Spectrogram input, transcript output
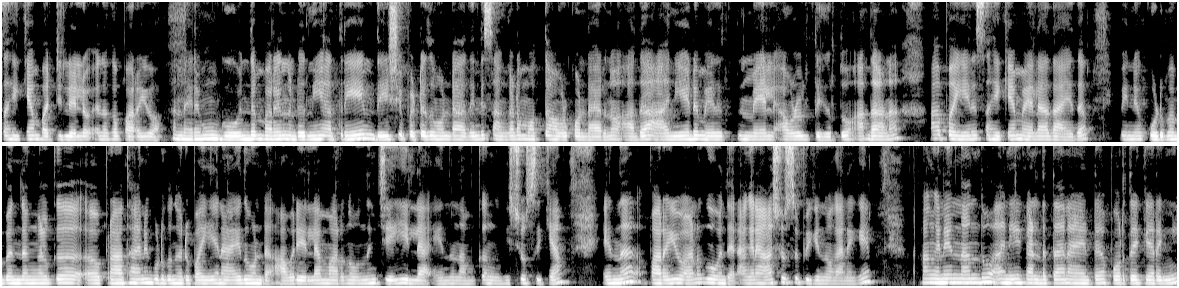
സഹിക്കാൻ പറ്റില്ലല്ലോ എന്നൊക്കെ പറയുക അന്നേരം ഗോവിന്ദൻ പറയുന്നുണ്ട് നീ അത്രയും ദേഷ്യപ്പെട്ടതുകൊണ്ട് അതിന്റെ സങ്കടം മൊത്തം അവൾക്കുണ്ടായിരുന്നു. അത് അനിയുടെ മേൽ മേൽ അവൾ തീർത്തു. അതാണ് ആ പയ്യന് സഹിക്കാൻ മേലാതായത്. പിന്നെ കുടുംബ ബന്ധങ്ങൾക്ക് പ്രാധാന്യം കൊടുക്കുന്ന ഒരു പയ്യനായതുകൊണ്ട് അവരെല്ലാം മറന്ന് ഒന്നും ചെയ്യില്ല എന്ന് നമുക്ക് അങ്ങ് വിശ്വസിക്കാം എന്ന് പറയുവാണ് ഗോവിന്ദൻ. അങ്ങനെ ആശ്വസിപ്പിക്കുന്നു കനകെ. അങ്ങനെ നന്ദു അനിയെ കണ്ടെത്താനായിട്ട് പുറത്തേക്ക് ഇറങ്ങി.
